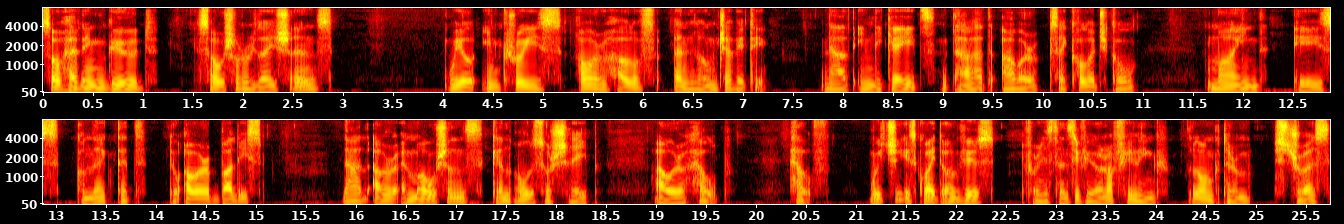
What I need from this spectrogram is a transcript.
So having good social relations will increase our health and longevity. That indicates that our psychological mind is connected to our bodies, that our emotions can also shape our health, health, which is quite obvious. For instance, if you are feeling long-term stress,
